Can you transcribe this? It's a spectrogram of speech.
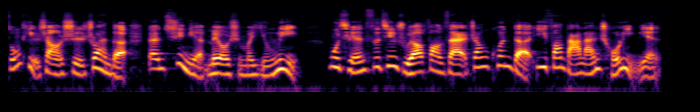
总体上是赚的，但去年没有什么盈利。目前资金主要放在张坤的易方达蓝筹里面。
